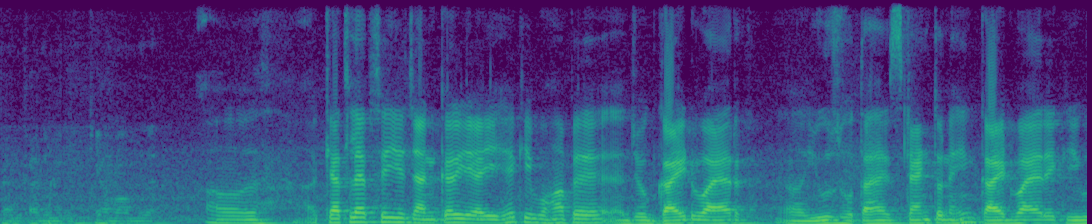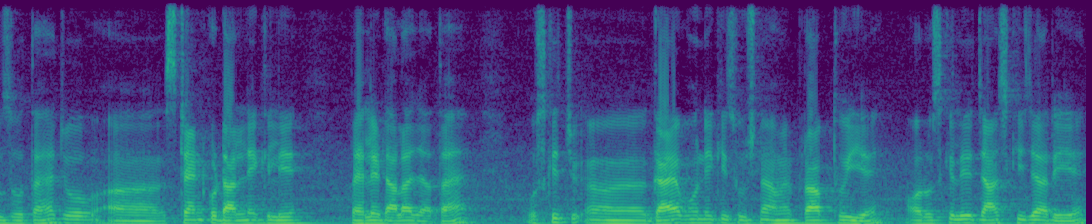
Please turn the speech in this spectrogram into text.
जानकारी मिली, क्या मामला है कैथ लैब से ये जानकारी आई है कि वहाँ पे जो गाइड वायर यूज़ होता है स्टैंड तो नहीं गाइड वायर एक यूज़ होता है जो स्टैंड को डालने के लिए पहले डाला जाता है। उसके गायब होने की सूचना हमें प्राप्त हुई है और उसके लिए जाँच की जा रही है।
